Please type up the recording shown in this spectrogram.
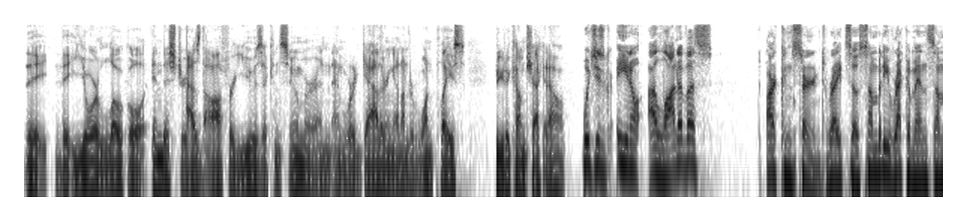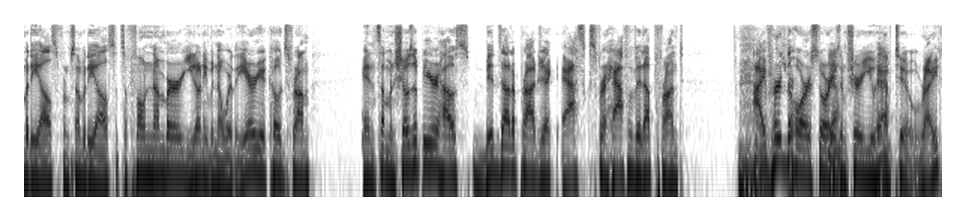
that, that your local industry has to offer you as a consumer. And, and we're gathering it under one place for you to come check it out. Which is, you know, a lot of us are concerned, right? So somebody recommends somebody else from somebody else. It's a phone number. You don't even know where the area code's from. And someone shows up at your house, bids out a project, asks for half of it up front. I've heard the horror stories. Yeah. I'm sure you Yeah. have too, right?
